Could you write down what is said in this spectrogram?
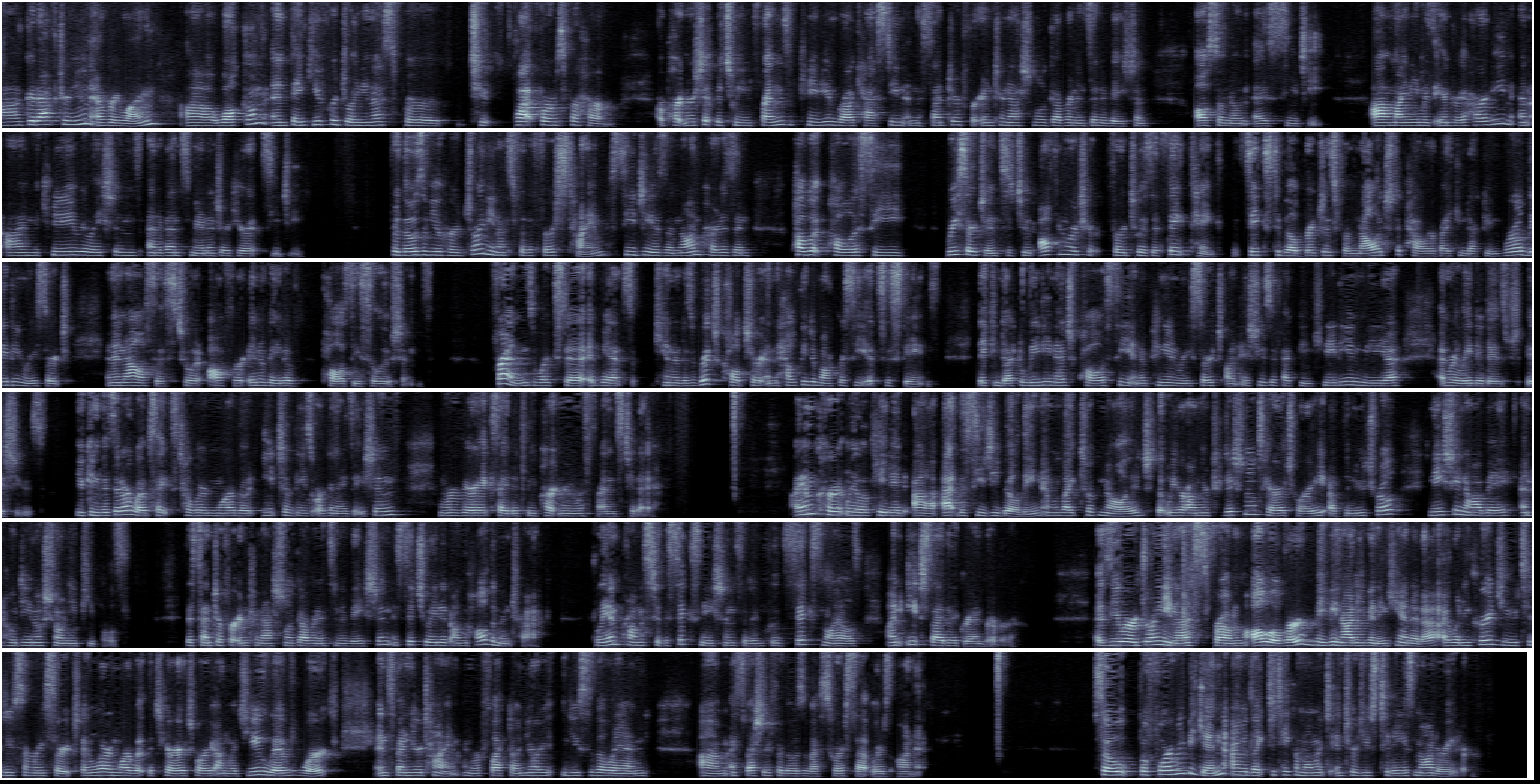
Uh, good afternoon, everyone. Uh, welcome and thank you for joining us for two, Platforms for Harm, a partnership between Friends of Canadian Broadcasting and the Centre for International Governance Innovation, also known as CIGI. Uh, my name is Andrea Harding and I'm the Community Relations and Events Manager here at CIGI. For those of you who are joining us for the first time, CIGI is a nonpartisan public policy Research Institute, often referred to as a think tank that seeks to build bridges from knowledge to power by conducting world-leading research and analysis to offer innovative policy solutions. Friends works to advance Canada's rich culture and the healthy democracy it sustains. They conduct leading edge policy and opinion research on issues affecting Canadian media and related issues. You can visit our websites to learn more about each of these organizations, and we're very excited to be partnering with Friends today. I am currently located uh, at the CIGI building and would like to acknowledge that we are on the traditional territory of the neutral Anishinaabe and Haudenosaunee peoples. The Center for International Governance Innovation is situated on the Haldimand Tract, the land promised to the Six Nations that includes six miles on each side of the Grand River. As you are joining us from all over, maybe not even in Canada, I would encourage you to do some research and learn more about the territory on which you live, work, and spend your time and reflect on your use of the land, um, especially for those of us who are settlers on it. So before we begin, I would like to take a moment to introduce today's moderator.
